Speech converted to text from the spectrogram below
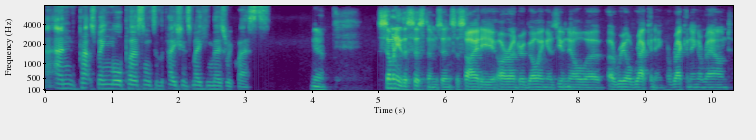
and perhaps being more personal to the patients making those requests. Yeah. So many of the systems in society are undergoing, as you know, a, a real reckoning, a reckoning around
